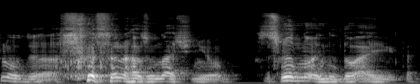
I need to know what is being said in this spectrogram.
Ну да, сразу начнем. С женой на двоих-то.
